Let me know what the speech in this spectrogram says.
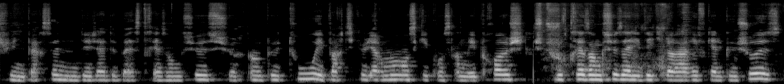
Je suis une personne déjà de base très anxieuse sur un peu tout et particulièrement en ce qui concerne mes proches. Je suis toujours très anxieuse à l'idée qu'il leur arrive quelque chose,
